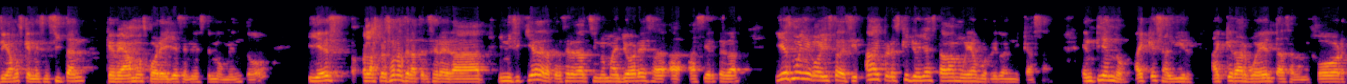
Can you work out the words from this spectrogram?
digamos que necesitan que veamos por ellas en este momento y es las personas de la tercera edad, y ni siquiera de la tercera edad, sino mayores a, cierta edad. Y es muy egoísta decir, ay, pero es que yo ya estaba muy aburrido en mi casa. Entiendo, hay que salir, hay que dar vueltas a lo mejor,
